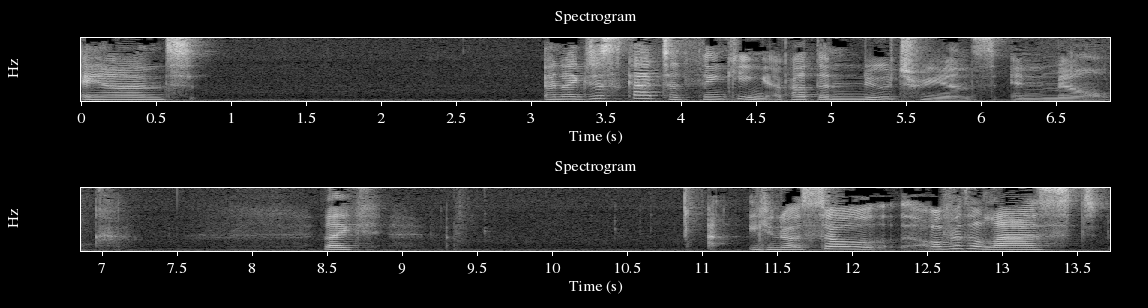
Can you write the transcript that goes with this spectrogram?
And and I just got to thinking about the nutrients in milk. Like, you know, so over the last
